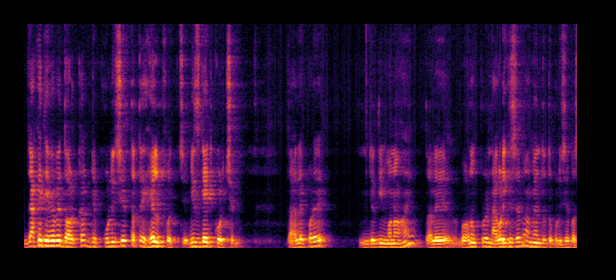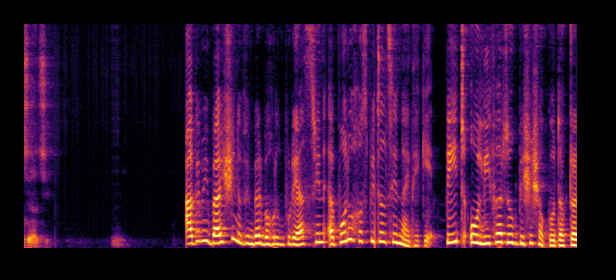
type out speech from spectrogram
যাকে যেভাবে দরকার যে পুলিশের তাতে হেল্প হচ্ছে মিসগাইড করছে না। তাহলে পরে যদি মনে হয়, তাহলে বহরমপুরের নাগরিক হিসেবে আমি অন্তত পুলিশের পাশে আছি। আগামী বাইশে নভেম্বর বহরমপুরে আসছেন অ্যাপোলো হসপিটাল চেন্নাই থেকে। পেট ও লিভার রোগ বিশেষজ্ঞ ডক্টর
